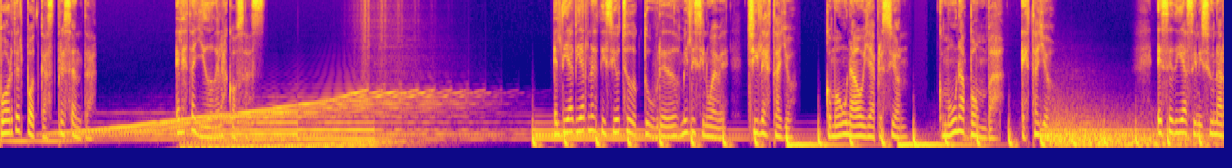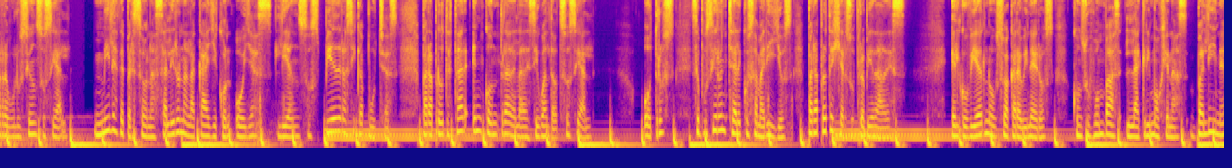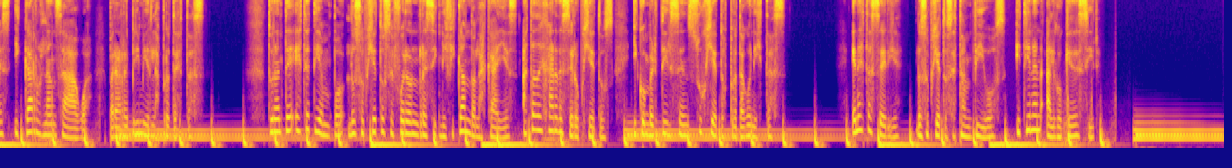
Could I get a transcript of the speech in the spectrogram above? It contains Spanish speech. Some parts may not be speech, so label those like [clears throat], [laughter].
Border Podcast presenta El estallido de las cosas. El día viernes 18 de octubre de 2019, Chile estalló, como una olla a presión, como una bomba, estalló. Ese día se inició una revolución social. Miles de personas salieron a la calle con ollas, lienzos, piedras y capuchas para protestar en contra de la desigualdad social. Otros se pusieron chalecos amarillos para proteger sus propiedades. El gobierno usó a carabineros con sus bombas lacrimógenas, balines y carros lanza-agua para reprimir las protestas. Durante este tiempo, los objetos se fueron resignificando las calles hasta dejar de ser objetos y convertirse en sujetos protagonistas. En esta serie, los objetos están vivos y tienen algo que decir.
